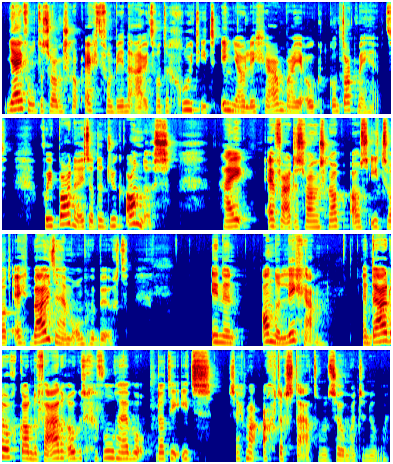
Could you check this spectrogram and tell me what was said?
Jij voelt de zwangerschap echt van binnenuit, want er groeit iets in jouw lichaam waar je ook het contact mee hebt. Voor je partner is dat natuurlijk anders. Hij ervaart de zwangerschap als iets wat echt buiten hem om gebeurt. In een ander lichaam. En daardoor kan de vader ook het gevoel hebben dat hij iets, zeg maar, achter staat, om het zo maar te noemen.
